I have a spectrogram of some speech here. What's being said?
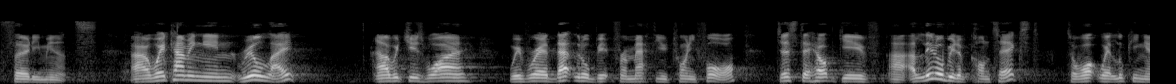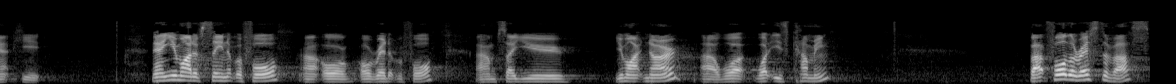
30 minutes. Uh, we're coming in real late, uh which is why we've read that little bit from Matthew 24, just to help give a little bit of context to what we're looking at here. Now, you might have seen it before uh, or, or, read it before, um, so you you might know uh, what what is coming. But for the rest of us,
